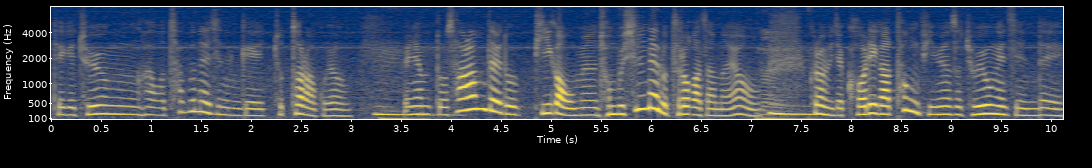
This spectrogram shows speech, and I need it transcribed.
되게 조용하고 차분해지는 게 좋더라고요. 음. 왜냐면 또 사람들도 비가 오면 전부 실내로 들어가잖아요. 네. 음. 그럼 이제 거리가 텅 비면서 조용해지는데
